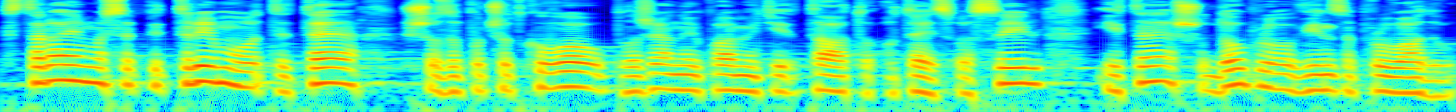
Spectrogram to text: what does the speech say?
стараємося підтримувати те, що започаткував блаженої пам'яті тато отець Василь, і те, що доброго він запровадив.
